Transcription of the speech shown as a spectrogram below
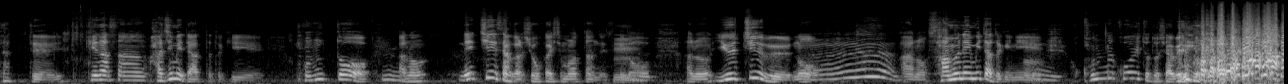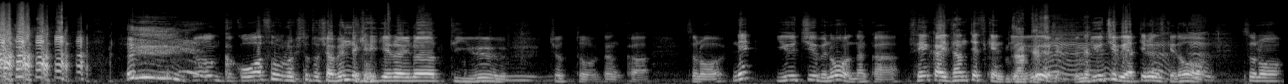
だって池田さん初めて会った時本当、うん。あのね千恵さんから紹介してもらったんですけど、うん。あの YouTube の、うん。あのサムネ見た時に、うん。こんな怖い人と喋るの？か なんか怖そうな人と喋んなきゃいけないなっていう、ちょっとなんかそのね YouTube のなんか正解暫定権っていう YouTube やってるんですけど、うんうん。その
